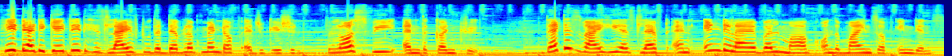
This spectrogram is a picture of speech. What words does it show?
He dedicated his life to the development of education, philosophy, and the country. That is why he has left an indelible mark on the minds of Indians.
